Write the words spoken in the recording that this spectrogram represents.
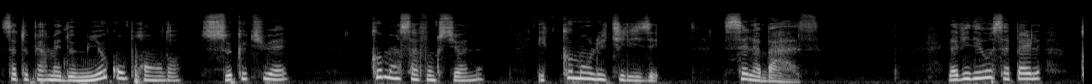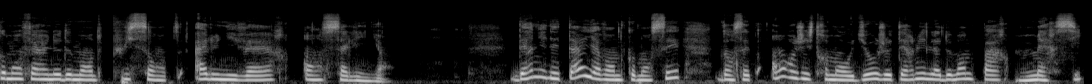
ça te permet de mieux comprendre ce que tu es, comment ça fonctionne et comment l'utiliser. C'est la base. La vidéo s'appelle Comment faire une demande puissante à l'univers en s'alignant. Dernier détail avant de commencer, dans cet enregistrement audio, je termine la demande par merci.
